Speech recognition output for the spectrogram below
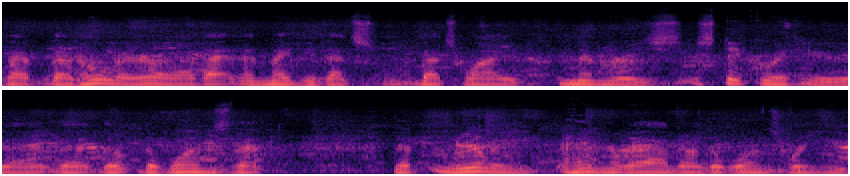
that, that whole era, that, and maybe that's that's why memories stick with you. Uh, the, the the ones that that really hang around are the ones where you,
